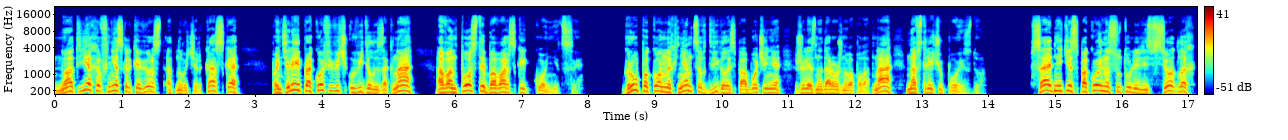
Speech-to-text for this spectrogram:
Но отъехав несколько верст от Новочеркасска, Пантелей Прокофьевич увидел из окна аванпосты баварской конницы. Группа конных немцев двигалась по обочине железнодорожного полотна навстречу поезду. Всадники спокойно сутулились в седлах,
